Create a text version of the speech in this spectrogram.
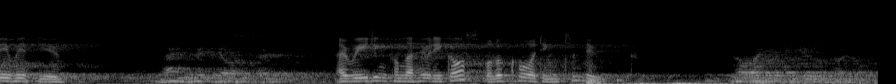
be with you. And with your spirit. A reading from the Holy Gospel according to Luke. Glory to you, Lord.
